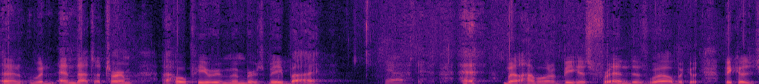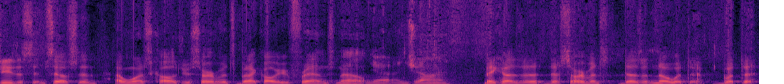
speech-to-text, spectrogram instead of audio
And, when, and that's a term I hope he remembers me by. Yeah. well, I want to be his friend as well because, because Jesus himself said, I once called you servants, but I call you friends now. Yeah, and John. Because the, the servant doesn't know what the, what the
